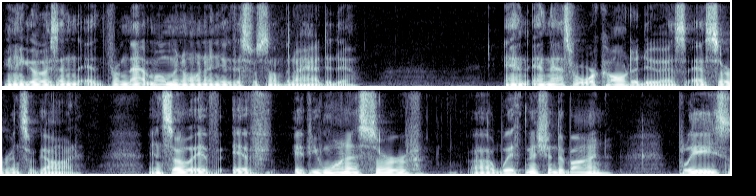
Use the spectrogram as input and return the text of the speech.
And he goes, and from that moment on, I knew this was something I had to do. And and that's what we're called to do as as servants of God. And so, if if if you want to serve uh, with Mission Devine, please,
